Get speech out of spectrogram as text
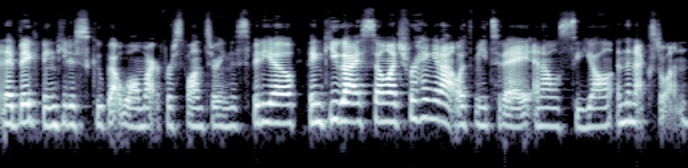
and a big thank you to Scoop at Walmart for sponsoring this video. Thank you guys so much for hanging out with me today, and I will see y'all in the next one.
